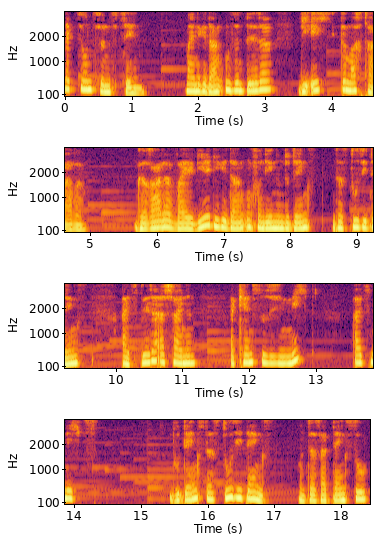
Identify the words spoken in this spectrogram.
Lektion 15. Meine Gedanken sind Bilder, die ich gemacht habe. Gerade weil dir die Gedanken, von denen du denkst, dass du sie denkst, als Bilder erscheinen, erkennst du sie nicht als nichts. Du denkst, dass du sie denkst, und deshalb denkst du,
